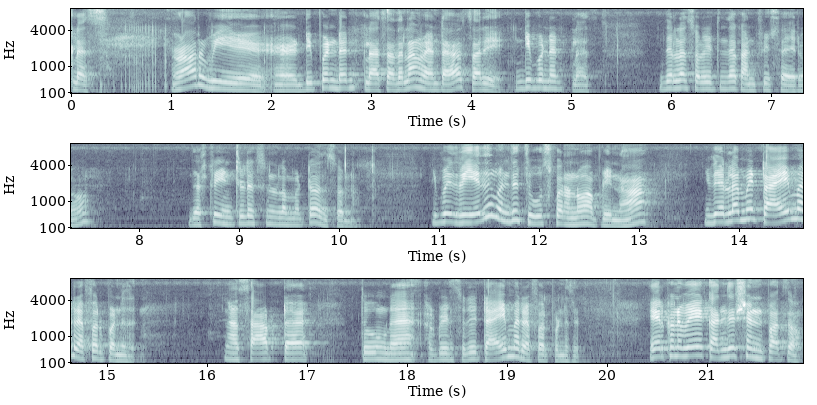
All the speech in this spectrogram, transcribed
clause or we depend clause அதெல்லாம் வேண்டாம் சாரி இண்டிபெண்ட் கிளாஸ் இதெல்லாம் சொல்லிட்டு இருந்தால் கன்ஃபியூஸ் ஆயிரும். ஜஸ்ட்டு இன்ட்ரடக்ஷனில் மட்டும் அது சொன்னேன் இப்போ இதில் எது வந்து சூஸ் பண்ணணும் அப்படின்னா இது எல்லாமே டைமை ரெஃபர் பண்ணுது. நான் சாப்பிட்டேன் தூங்கினேன் அப்படின்னு சொல்லி டைமை ரெஃபர் பண்ணுது. ஏற்கனவே கன்ஜெஷன் பார்த்தோம்.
